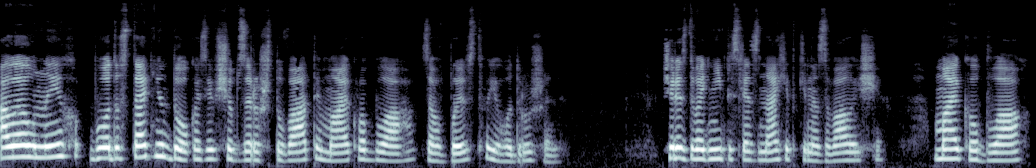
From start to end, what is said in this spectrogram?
але у них було достатньо доказів, щоб заарештувати Майкла Блага за вбивство його дружини. Через два дні після знахідки на звалищі Майкл Благ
